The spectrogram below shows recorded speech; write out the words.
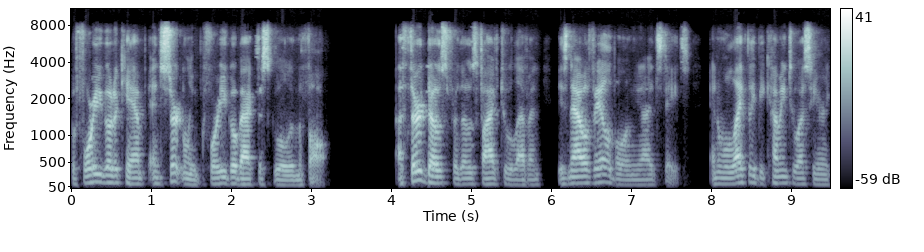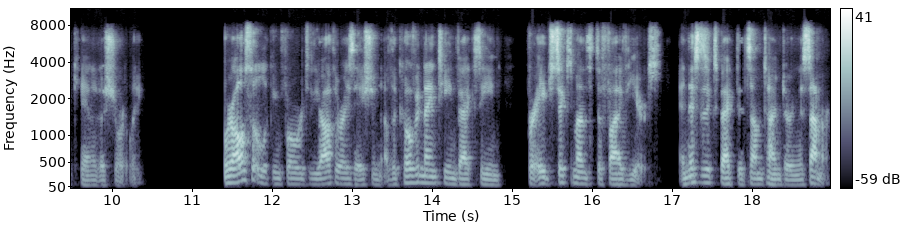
before you go to camp and certainly before you go back to school in the fall. A third dose for those 5 to 11 is now available in the United States and will likely be coming to us here in Canada shortly. We're also looking forward to the authorization of the COVID 19 vaccine for age six months to five years, and this is expected sometime during the summer.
